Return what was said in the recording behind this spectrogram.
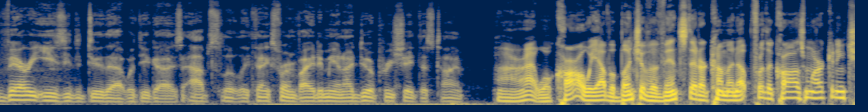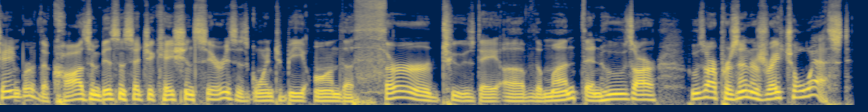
Very easy to do that with you guys. Absolutely. Thanks for inviting me, and I do appreciate this time. All right. Well, Carl, we have a bunch of events that are coming up for the Cause Marketing Chamber. The Cause and Business Education Series is going to be on the third Tuesday of the month. And who's our who's our presenters? Rachel West.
